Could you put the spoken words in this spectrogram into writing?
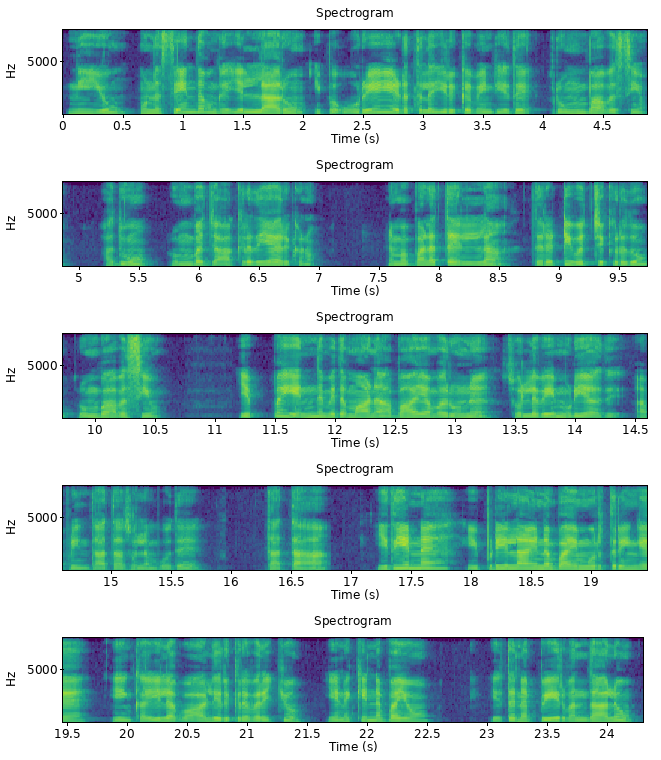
நீயும் உன்னை சேர்ந்தவங்க எல்லாரும் இப்போ ஒரே இடத்துல இருக்க வேண்டியது ரொம்ப அவசியம். அதுவும் ரொம்ப ஜாக்கிரதையாக இருக்கணும். நம்ம பலத்தை எல்லாம் திரட்டி வச்சுக்கிறதும் ரொம்ப அவசியம். எப்போ எந்த விதமான அபாயம் வரும்னு சொல்லவே முடியாது அப்படின்னு தாத்தா சொல்லும்போது தாத்தா இது என்ன? இப்படியெல்லாம் என்ன பயமுறுத்துறீங்க? என் கையில் வாள் இருக்கிற வரைக்கும் எனக்கு என்ன பயம்? எத்தனை பேர் வந்தாலும்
